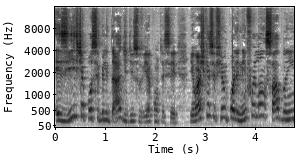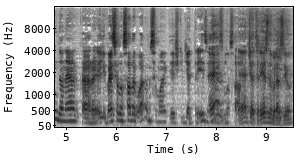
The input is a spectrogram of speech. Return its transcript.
existe a possibilidade disso vir a acontecer. E eu acho que esse filme, pô, ele nem foi lançado ainda, né, cara? Ele vai ser lançado agora, na semana que acho que dia 13, é, vai ser lançado. É, dia 13 no e, Brasil.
